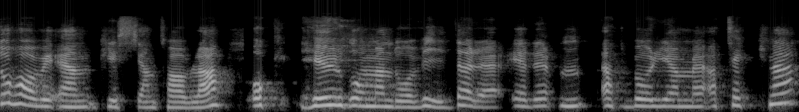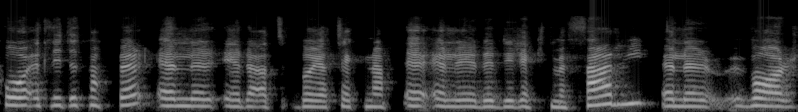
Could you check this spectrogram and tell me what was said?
Då har vi en Christian-tavla. Och hur går man då vidare? Är det att börja med att teckna på ett litet papper eller är det att börja teckna eh, eller är det direkt med färg? Eller var,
